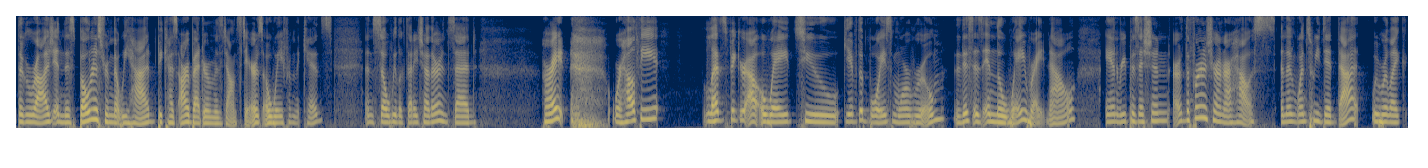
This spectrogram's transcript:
the garage in this bonus room that we had because our bedroom is downstairs away from the kids. And so we looked at each other and said, All right, we're healthy. Let's figure out a way to give the boys more room. This is in the way right now and reposition the furniture in our house. And then once we did that, we were like,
